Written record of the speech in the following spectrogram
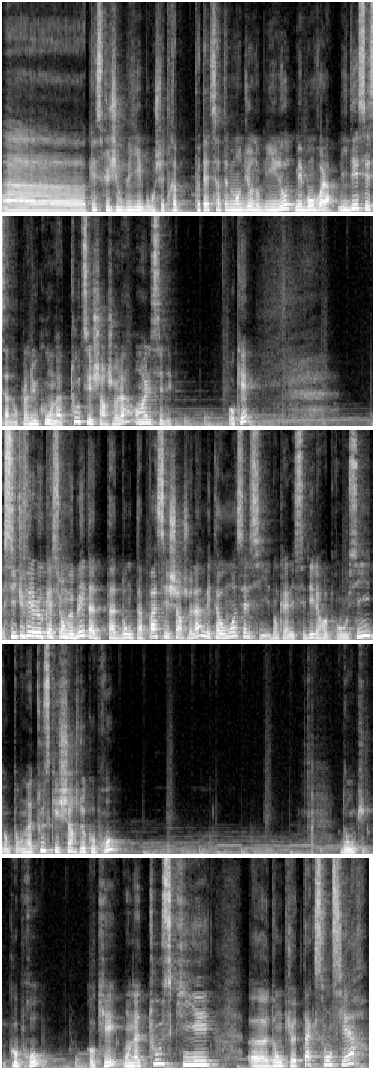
euh, qu'est-ce que j'ai oublié? Bon, j'ai peut-être certainement dû en oublier une autre, mais bon, voilà. L'idée, c'est ça. Donc là, du coup, on a toutes ces charges-là en LCD. OK? Si tu fais la location meublée, tu n'as pas ces charges-là, mais tu as au moins celle-ci. Et donc la LCD les reprend aussi. Donc on a tout ce qui est charge de copro. Donc copro, ok. On a tout ce qui est euh, donc taxe foncière.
